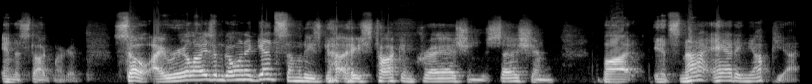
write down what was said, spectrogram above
in the stock market. So I realize I'm going against some of these guys talking crash and recession, but it's not adding up yet.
